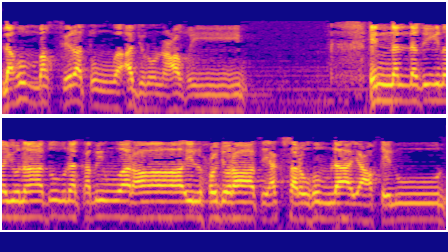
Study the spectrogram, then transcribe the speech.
لهم مغفرة وأجر عظيم. إن الذين ينادونك من وراء الحجرات أكثرهم لا يعقلون.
